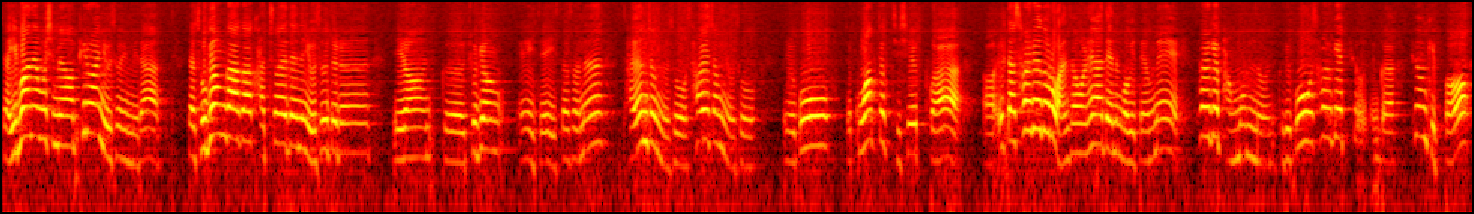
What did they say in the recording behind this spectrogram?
자, 이번에 보시면 필요한 요소입니다. 자, 조경가가 갖춰야 되는 요소들은 이런 그 조경에 이제 있어서는 자연적 요소, 사회적 요소, 그리고 공학적 지식과 어, 일단 설계도로 완성을 해야 되는 거기 때문에 설계 방법론, 그리고 설계 표, 그러니까 표현 기법,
